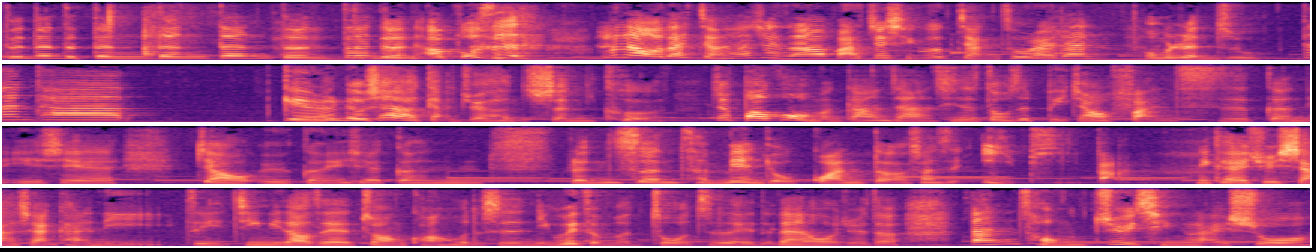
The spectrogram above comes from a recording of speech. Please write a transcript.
噔噔噔噔噔噔，顿顿啊？不是，不能我再讲下去，真的要把剧情都讲出来。但我们忍住。但他给人留下的感觉很深刻，就包括我们刚刚讲的，其实都是比较反思跟一些教育跟一些跟人生层面有关的，算是议题吧。你可以去想想看，你自己经历到这些状况，或者是你会怎么做之类的。但是我觉得，单从剧情来说，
